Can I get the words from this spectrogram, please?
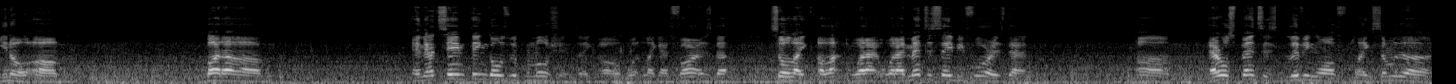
You know, um, but um, and that same thing goes with promotions. Like, uh, what, like as far as that, so like a lot. What I what I meant to say before is that um, Errol Spence is living off like some of the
